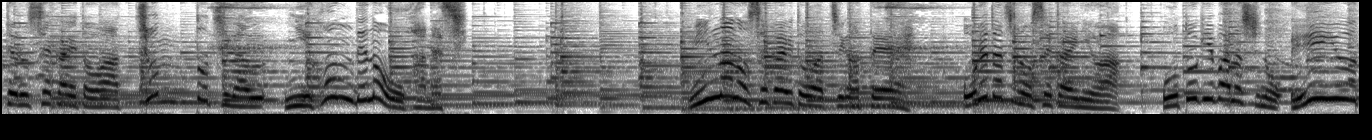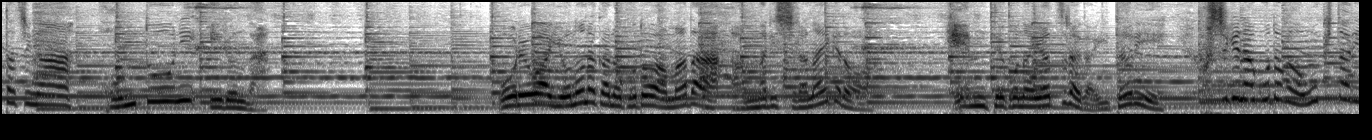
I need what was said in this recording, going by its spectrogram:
ってる世界とはちょっと違う日本でのお話。みんなの世界とは違って俺たちの世界にはおとぎ話の英雄たちが本当にいるんだ。俺は世の中のことはまだあんまり知らないけどへんてこな奴らがいたり不思議なことが起きたり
